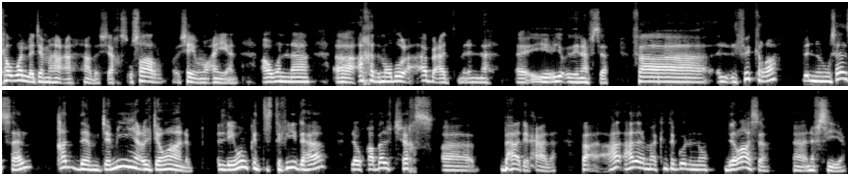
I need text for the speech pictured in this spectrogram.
كون له جماعة هذا الشخص وصار شيء معين أو إنه آه أخذ موضوع أبعد من إنه آه يؤذي نفسه. فالفكرة بأن المسلسل قدم جميع الجوانب اللي ممكن تستفيدها لو قابلت شخص آه بهذه الحالة. فهذا لما كنت أقول إنه دراسة آه، نفسية.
